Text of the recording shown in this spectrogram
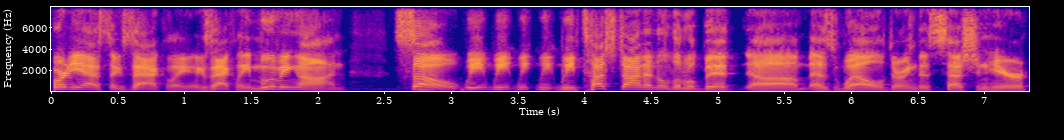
Or yes, exactly, exactly. Moving on. So we we we we- we touched on it a little bit um, as well during this session here.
